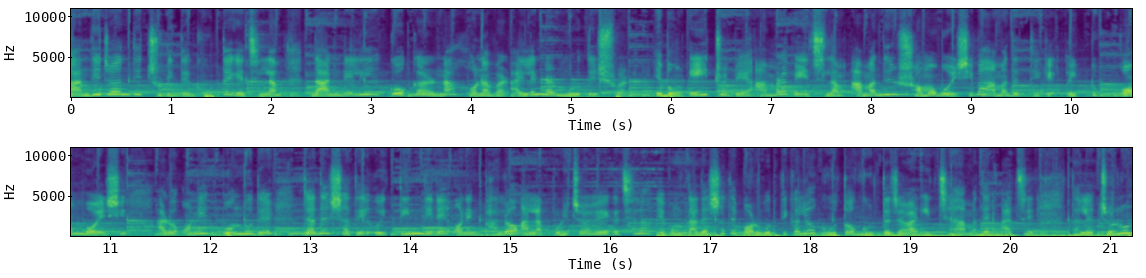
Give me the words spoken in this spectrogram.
গান্ধী জয়ন্তীর ছুটিতে ঘুরতে গেছিলাম দান্ডেলি, গোকর্ণা, হোনাভার আইল্যান্ড আর মুরুদেশ্বর। এবং এই ট্রিপে আমরা পেয়েছিলাম আমাদের সমবয়সী বা আমাদের থেকে একটু কম বয়সী আরও অনেক বন্ধুদের যাদের সাথে ওই তিন দিনে অনেক ভালো আলাপ পরিচয় হয়ে গেছিল এবং তাদের সাথে পরবর্তীকালেও কোথাও ঘুরতে যাওয়ার ইচ্ছা আমাদের আছে। তাহলে চলুন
